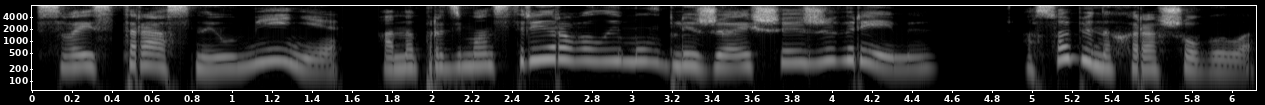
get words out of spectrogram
Свои страстные умения она продемонстрировала ему в ближайшее же время. Особенно хорошо было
